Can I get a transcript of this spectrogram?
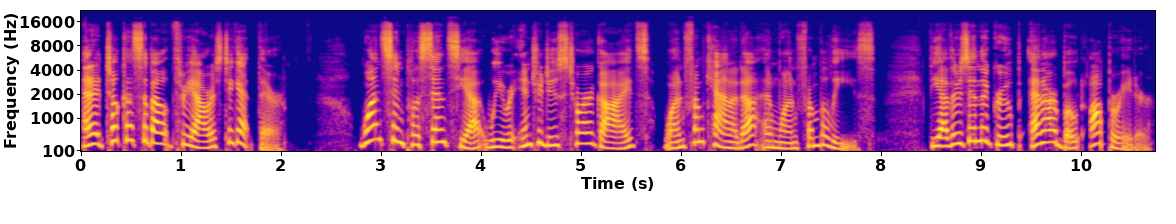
and it took us about three hours to get there. Once in Placencia, we were introduced to our guides, one from Canada and one from Belize, the others in the group, and our boat operator.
